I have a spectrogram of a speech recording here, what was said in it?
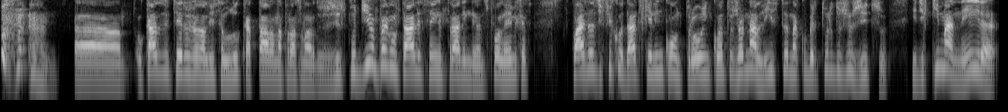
Ah, o caso de ter o jornalista Luca Tala na próxima hora do Jiu-Jitsu, podiam perguntar-lhe, sem entrar em grandes polêmicas, quais as dificuldades que ele encontrou enquanto jornalista na cobertura do Jiu-Jitsu e de que maneira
